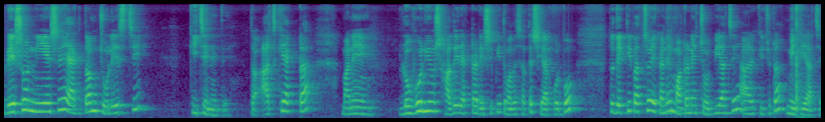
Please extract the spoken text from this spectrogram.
রেশন নিয়ে এসে একদম চলে এসেছি কিচেনেতে। তো আজকে একটা মানে লোভনীয় স্বাদের একটা রেসিপি তোমাদের সাথে শেয়ার করব। তো দেখতেই পাচ্ছ, এখানে মটনের চর্বি আছে আর কিছুটা মেটে আছে।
